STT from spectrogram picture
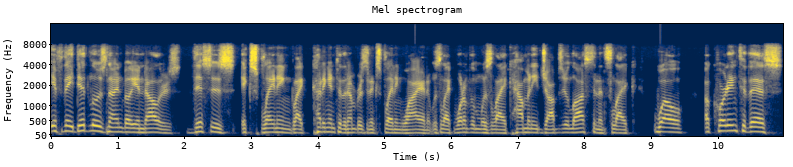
if they did lose nine billion dollars, this is explaining like cutting into the numbers and explaining why. And it was like one of them was like how many jobs are lost, and it's like, well, according to this,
